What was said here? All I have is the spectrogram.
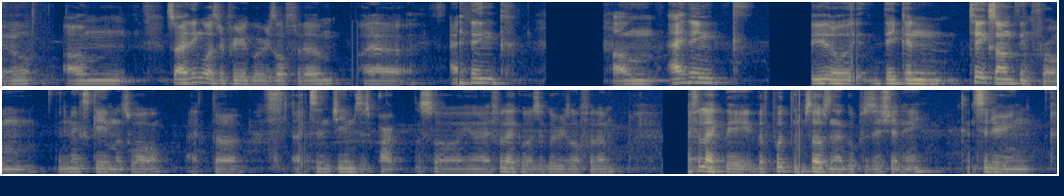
You know. Um. So I think it was a pretty good result for them. Uh, I think. Um. I think. You know they can take something from the next game as well at the at St James's Park. So you know I feel like it was a good result for them. I feel like they they've put themselves in a good position, hey, considering they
